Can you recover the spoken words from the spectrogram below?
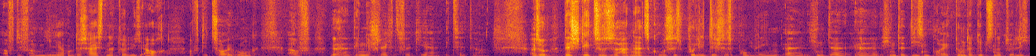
auf die Familie und das heißt natürlich auch auf die Zeugung, auf äh, den Geschlechtsverkehr etc. Also das steht sozusagen als großes politisches Problem äh, hinter, äh, hinter diesem Projekt und da gibt es natürlich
